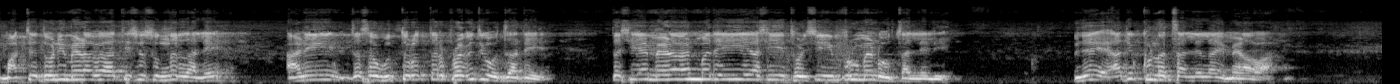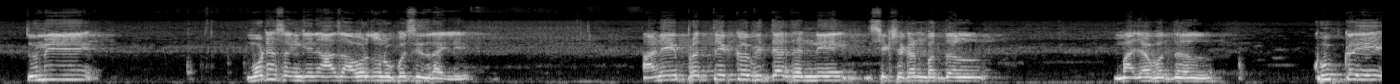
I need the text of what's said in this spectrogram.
मागचे दोन्ही मेळावे अतिशय सुंदर झाले आणि जसं उत्तरोत्तर प्रगती होत जाते तशी या मेळाव्यांमध्येही अशी थोडीशी इम्प्रूव्हमेंट होत चाललेली. म्हणजे अधिक खुलत चाललेला आहे मेळावा. तुम्ही मोठ्या संख्येने आज आवर्जून उपस्थित राहिले. आणि प्रत्येक विद्यार्थ्यांनी शिक्षकांबद्दल माझ्याबद्दल खूप काही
